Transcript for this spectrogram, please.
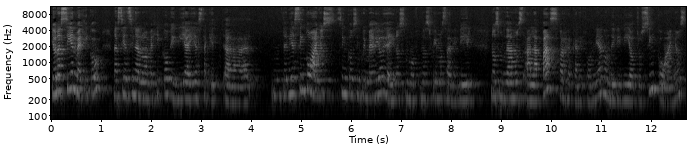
yo nací en México, nací en Sinaloa, México, viví ahí hasta que tenía cinco años, cinco, cinco y medio, y de ahí nos, nos fuimos a vivir, nos mudamos a La Paz, Baja California, donde viví otros cinco años.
